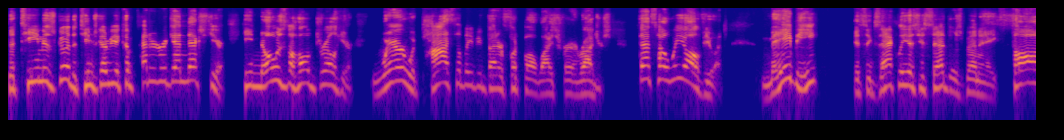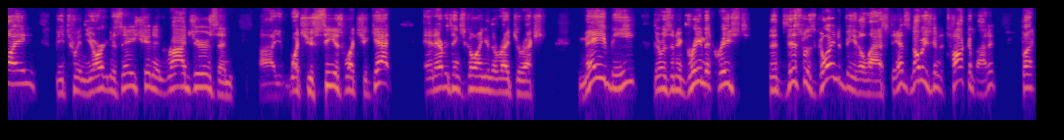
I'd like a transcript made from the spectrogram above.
The team is good. The team's going to be a competitor again next year. He knows the whole drill here. Where would possibly be better football wise for Aaron Rodgers? That's how we all view it. Maybe it's exactly as you said. There's been a thawing between the organization and Rodgers, and uh, what you see is what you get, and everything's going in the right direction. Maybe there was an agreement reached that this was going to be the last dance. Nobody's going to talk about it, but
